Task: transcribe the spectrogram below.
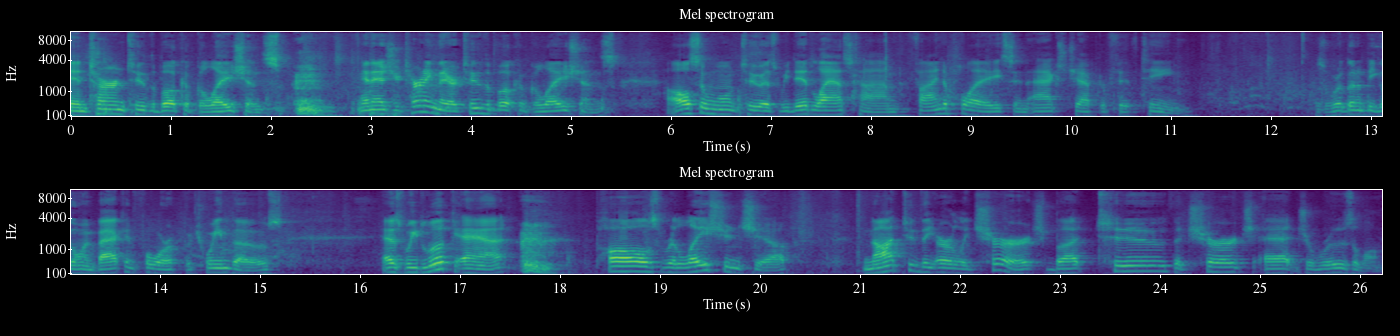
and turn to the book of Galatians. and as you're turning there to the book of Galatians, I also want to, as we did last time, find a place in Acts chapter 15. Because we're going to be going back and forth between those as we look at Paul's relationship not to the early church, but to the church at Jerusalem.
